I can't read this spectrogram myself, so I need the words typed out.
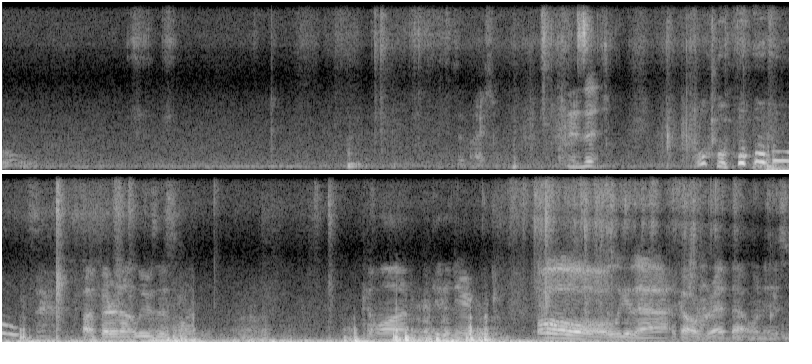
Ooh. It's a nice one. Is it? I better not lose this one. Come on, get in here. Oh, look at that. Look how red that one is.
